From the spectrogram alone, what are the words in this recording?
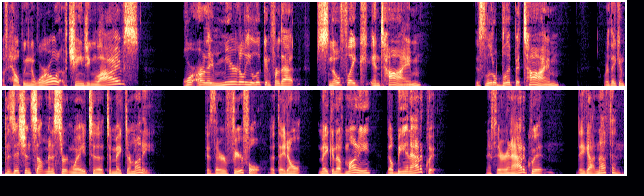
of helping the world, of changing lives? Or are they merely looking for that snowflake in time, this little blip at time, where they can position something in a certain way to, to make their money? Because they're fearful that they don't make enough money, they'll be inadequate. And if they're inadequate, they got nothing,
